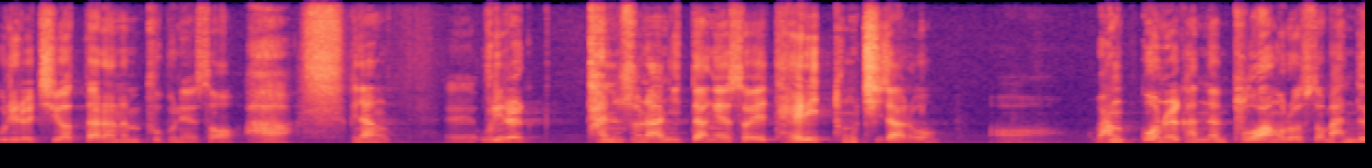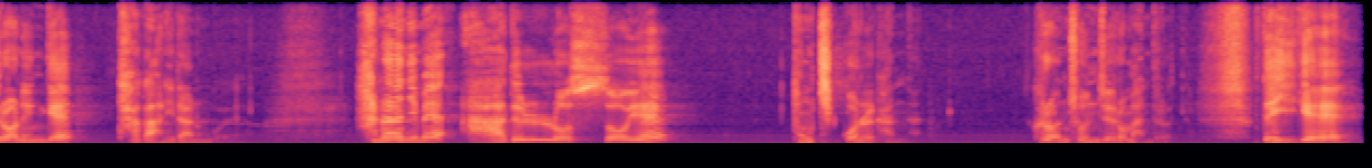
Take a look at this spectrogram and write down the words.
우리를 지었다라는 부분에서 아 그냥 우리를 단순한 이 땅에서의 대리 통치자로 어, 왕권을 갖는 부왕으로서 만들어낸 게 다가 아니라는 거예요. 하나님의 아들로서의 통치권을 갖는 그런 존재로 만들었다. 근데 이게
